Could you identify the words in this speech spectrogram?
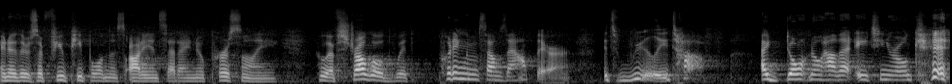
I know there's a few people in this audience that I know personally who have struggled with putting themselves out there. It's really tough. I don't know how that 18 year old kid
